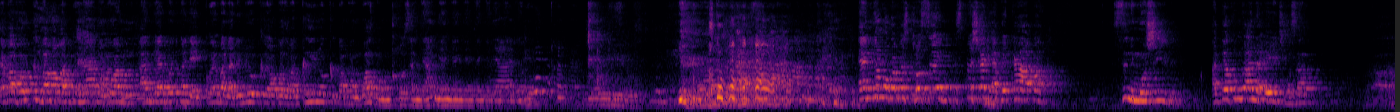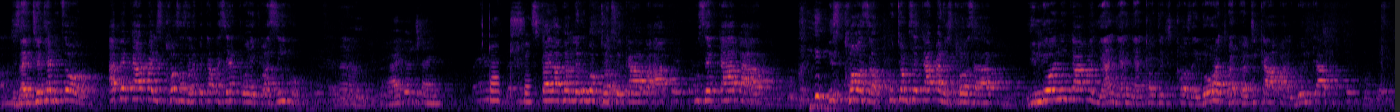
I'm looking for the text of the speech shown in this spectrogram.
yababa ugqiba mama qinanga kwayabona uba ndiyayiqweba nale nto yoqqiba kwaza baqina ogqiba mama kwazi ngomxhosa and ke ngokwam esixhoseni especially apha ekapa sindimoshile akekho umntu under age ngosapha ndizayithetha litsolo apha ekapa isixhosa salapha ekapa siyaqwetywa asikho hayi loo njani kakuhle siqala apha kule kuba kuthiwa kusekapa apha kusekapa apha isixhosa kuthiwa kusekapa nesixhosa apha yintoni ikapa nyhanyhanyha xa uthetha isixhosa yinto wathi wathi wathi ikapa yintoni ikapa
